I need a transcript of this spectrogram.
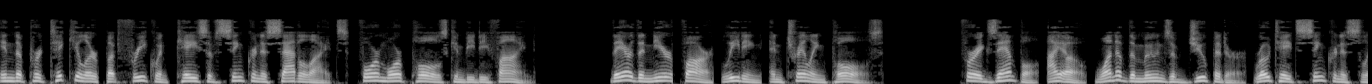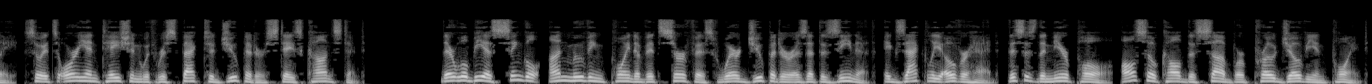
In the particular but frequent case of synchronous satellites, four more poles can be defined. They are the near, far, leading, and trailing poles. For example, Io, one of the moons of Jupiter, rotates synchronously, so its orientation with respect to Jupiter stays constant. There will be a single, unmoving point of its surface where Jupiter is at the zenith, exactly overhead, this is the near pole, also called the sub- or pro-Jovian point.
